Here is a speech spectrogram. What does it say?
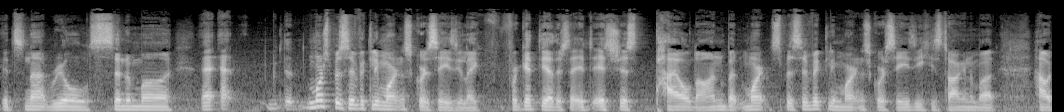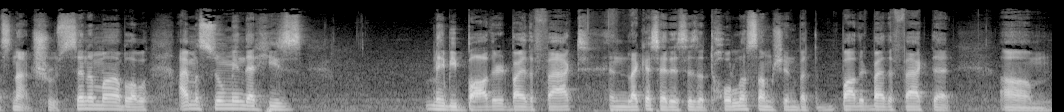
it's not real cinema. And, more specifically, Martin Scorsese. Like forget the other side. It, it's just piled on. But more specifically, Martin Scorsese. He's talking about how it's not true cinema. Blah blah. I'm assuming that he's maybe bothered by the fact, and like I said, this is a total assumption, but bothered by the fact that um,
